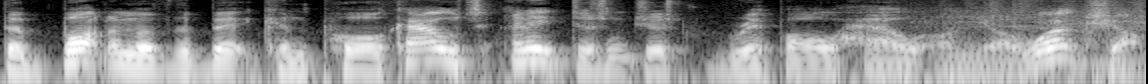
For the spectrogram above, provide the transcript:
the bottom of the bit can poke out and it doesn't just rip all hell on your workshop.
